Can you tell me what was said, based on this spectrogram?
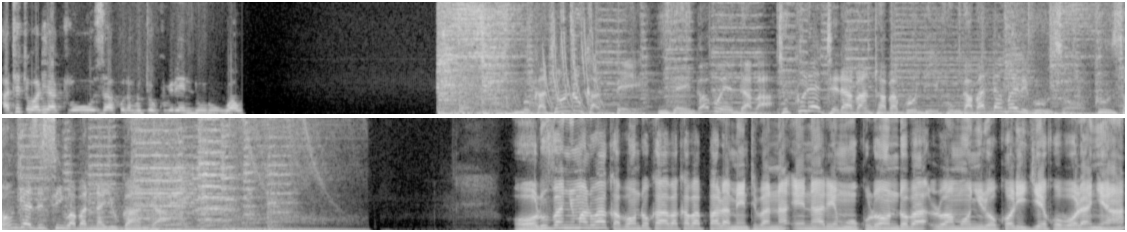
Ate tewali atulowoozaako ne bwe twekubira enduulu wa mu katundu kaffe nze nga bwe ndaba tukuleetera abantu abagundiivu nga baddamu ebibuuzo ku nsonga ezisiiwa bannayuganda oluvannyuma lw'akabondo k'abaka ba palamenti banna nrm okulondoba lwamonyi lokoli gyekobolanya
